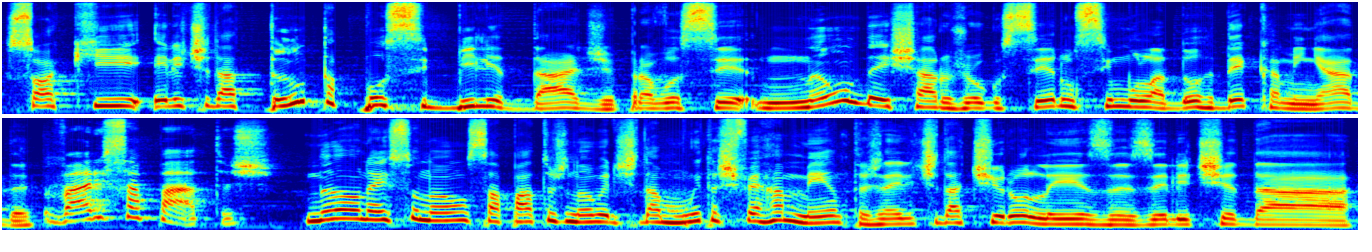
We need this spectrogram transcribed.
só que ele te dá tanta possibilidade para você não deixar o jogo ser um simulador de caminhada. Vários sapatos. Não, não é isso não. Sapatos não. Ele te dá muitas ferramentas, né? Ele te dá tirolesas, ele te dá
